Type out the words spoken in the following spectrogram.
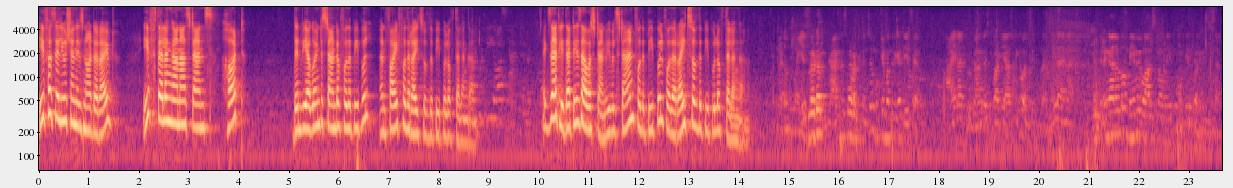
if a solution is not arrived, if Telangana stands hurt, then we are going to stand up for the people and fight for the rights of the people of Telangana. నుంచి ముఖ్యమంత్రిగా చేశారు ఆయన ఇప్పుడు కాంగ్రెస్ పార్టీ ఆస్తిగా వచ్చిస్తున్నారు మీరు ఆయన తెలంగాణలో మేమే వారసులం అనేది మీరు పరిగణిస్తున్నారు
